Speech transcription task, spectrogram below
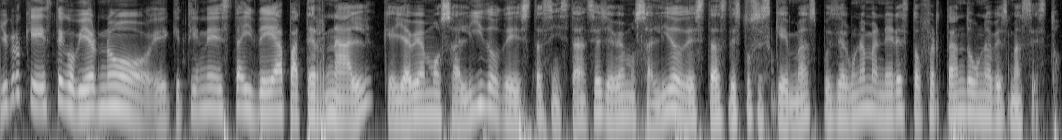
Yo creo que este gobierno eh, que tiene esta idea paternal, que ya habíamos salido de estas instancias, ya habíamos salido de estas, de estos esquemas, pues de alguna manera está ofertando una vez más esto.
